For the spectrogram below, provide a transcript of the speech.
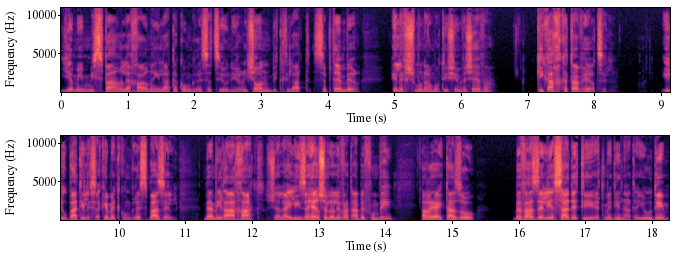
ימים מספר לאחר נעילת הקונגרס הציוני הראשון, בתחילת ספטמבר 1897. כי כך כתב הרצל: אילו באתי לסכם את קונגרס באזל באמירה אחת, שעליי להיזהר שלא לבטאה בפומבי, הרי הייתה זו, בבאזל יסדתי את מדינת היהודים.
